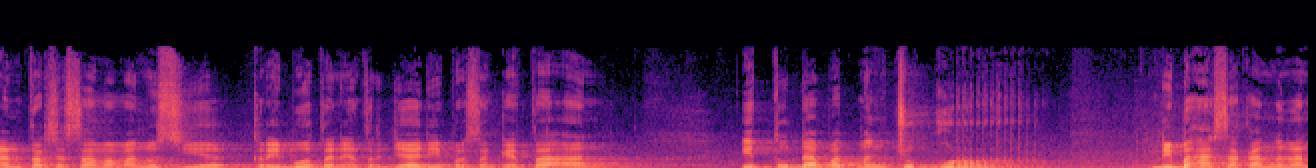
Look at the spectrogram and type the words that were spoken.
antar sesama manusia, keributan yang terjadi, persengketaan itu dapat mencukur. Dibahasakan dengan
